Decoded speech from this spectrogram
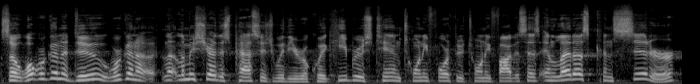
So, what we're going to do, we're going to, let, let, me share this passage with you real quick. Hebrews 10 24 through 25. It says, And let us consider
